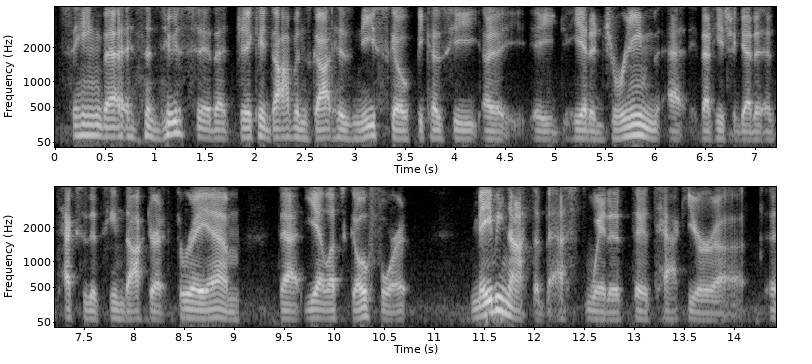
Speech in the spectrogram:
seeing that in the news today that J.K. Dobbins got his knee scope because he uh, a, he had a dream at, that he should get it and texted the team doctor at 3 a.m. that yeah, let's go for it. Maybe not the best way to, to attack your uh, uh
